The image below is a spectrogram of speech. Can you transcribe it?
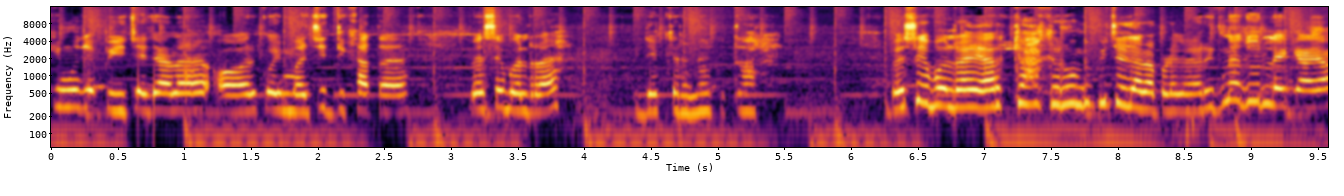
कि मुझे पीछे जाना है और कोई मस्जिद दिखाता है। वैसे बोल रहा है। देख कर रहना कुत्ता वैसे बोल रहा है, यार, क्या करूँ? अभी पीछे जाना पड़ेगा यार। इतना दूर लेके आया।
